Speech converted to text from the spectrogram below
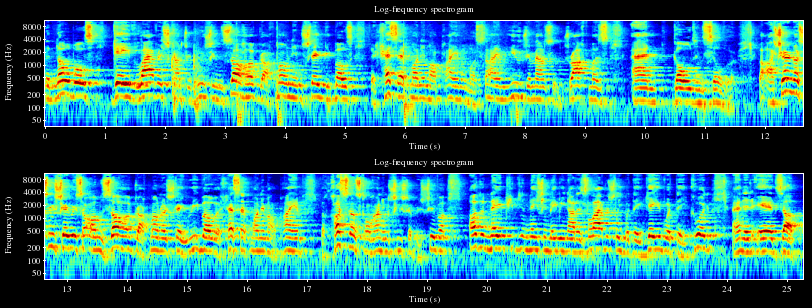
the nobles gave lavish contributions, zahav, drachmonim, shtei ribos, the chesed monim, alpayim, and mosayim, huge amounts of drachmas and gold and silver. Asher nasu sherisa'om zahav drachmona shtei ribo v'chesef monim alpayim v'chosnos kohanim shisha v'shiva. Other nation maybe not as lavishly, but they gave what they could, and it adds up.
